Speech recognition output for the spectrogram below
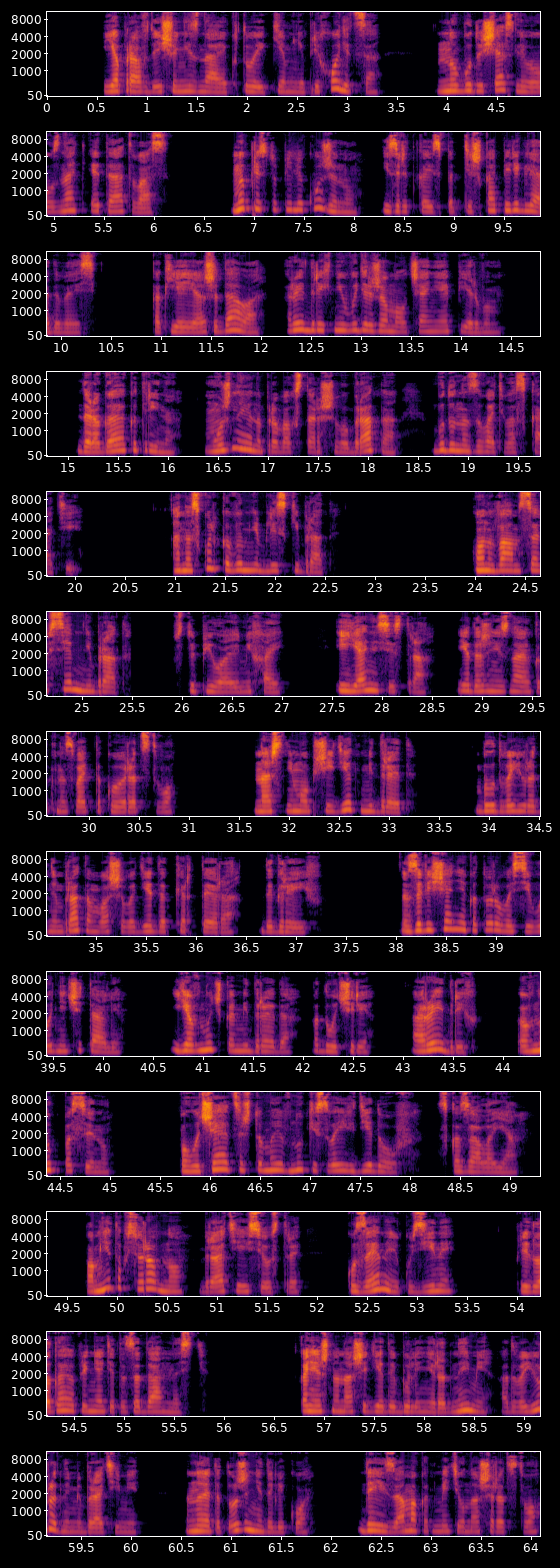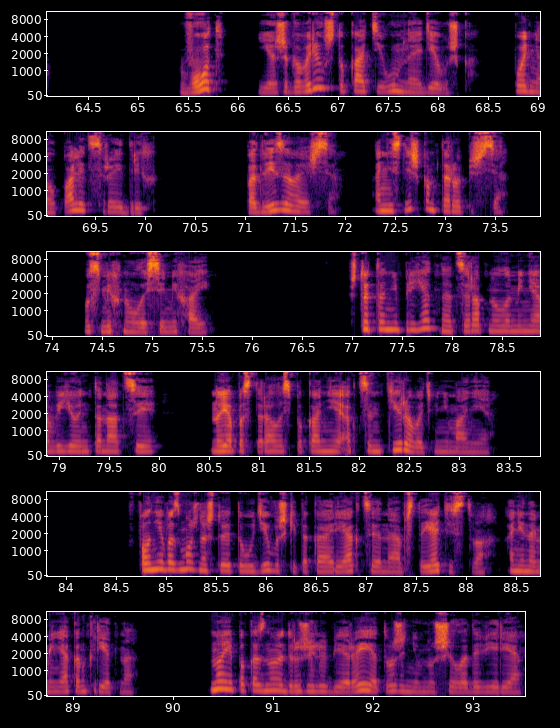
Я, правда, еще не знаю, кто и кем мне приходится, но буду счастлива узнать это от вас. Мы приступили к ужину, изредка из-под тишка переглядываясь. Как я и ожидала, Рейдрих не выдержал молчания первым. «Дорогая Катрина, можно я на правах старшего брата буду называть вас Катей?» «А насколько вы мне близкий брат?» «Он вам совсем не брат», — вступила я Михай. «И я не сестра. Я даже не знаю, как назвать такое родство. Наш с ним общий дед Мидред был двоюродным братом вашего деда Кертера, де Грейв, завещание которого сегодня читали. Я внучка Мидреда, по дочери, а Рейдрих — внук по сыну. Получается, что мы внуки своих дедов, — сказала я. По мне так все равно, братья и сестры, кузены и кузины. Предлагаю принять это за данность. Конечно, наши деды были не родными, а двоюродными братьями, но это тоже недалеко. Да и замок отметил наше родство. «Вот, я же говорил, что Катя умная девушка», — поднял палец Рейдрих. «Подлизываешься, а не слишком торопишься?» — усмехнулась Михай. Что-то неприятное царапнуло меня в ее интонации, но я постаралась пока не акцентировать внимание. Вполне возможно, что это у девушки такая реакция на обстоятельства, а не на меня конкретно. Но и показное дружелюбие Рэя тоже не внушило доверия.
